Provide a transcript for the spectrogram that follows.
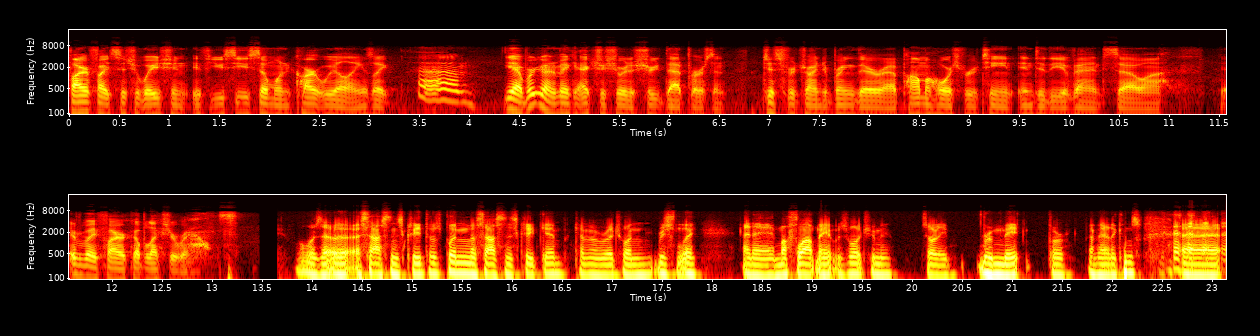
firefight situation, if you see someone cartwheeling, it's like, um, yeah, we're going to make extra sure to shoot that person just for trying to bring their uh, pommel horse routine into the event. So uh, everybody fire a couple extra rounds. What was it? uh, Assassin's Creed. I was playing an Assassin's Creed game. Can't remember which one recently, and uh, my flatmate was watching me. Sorry, roommate for Americans. Uh,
